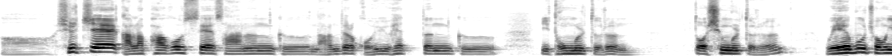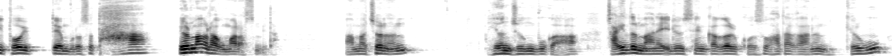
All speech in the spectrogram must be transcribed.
어, 실제 갈라파고스에 사는 그 나름대로 고유했던 그 이 동물들은 또 식물들은 외부 종이 도입됨으로써 다 멸망을 하고 말았습니다. 아마 저는 현 정부가 자기들만의 이런 생각을 고수하다가는 결국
